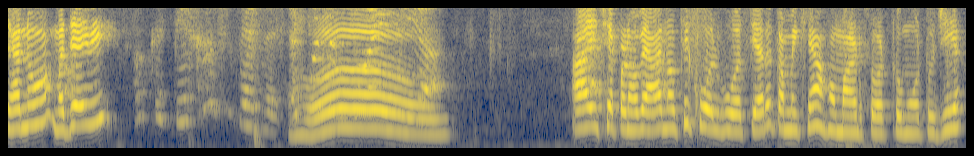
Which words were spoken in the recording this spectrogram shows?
જાનો મજા આવી આ છે પણ હવે આ નથી ખોલવું અત્યારે તમે ક્યાં હમાડશો આટલું મોટું જીયા.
